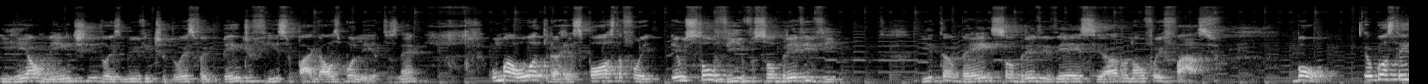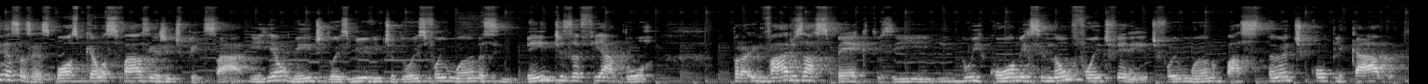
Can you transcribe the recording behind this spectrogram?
E realmente em 2022 foi bem difícil pagar os boletos, né? Uma outra resposta foi: eu estou vivo, sobrevivi. E também sobreviver esse ano não foi fácil. Bom, eu gostei dessas respostas porque elas fazem a gente pensar e realmente 2022 foi um ano assim bem desafiador pra, em vários aspectos e, e no e-commerce não foi diferente. Foi um ano bastante complicado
